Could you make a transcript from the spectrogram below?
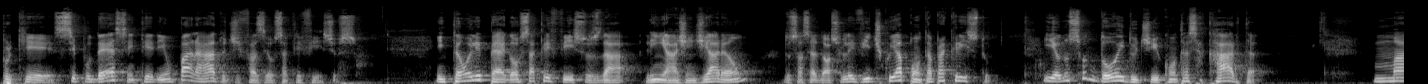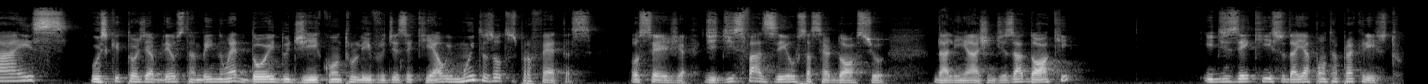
porque se pudessem, teriam parado de fazer os sacrifícios. Então ele pega os sacrifícios da linhagem de Arão, do sacerdócio levítico, e aponta para Cristo. E eu não sou doido de ir contra essa carta. Mas o escritor de Hebreus também não é doido de ir contra o livro de Ezequiel e muitos outros profetas, ou seja, de desfazer o sacerdócio da linhagem de Zadok e dizer que isso daí aponta para Cristo.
